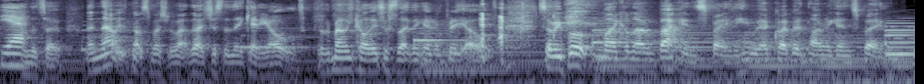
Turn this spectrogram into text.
Yeah. undertow, and now it's not so much about that; it's just that they're getting old. The melancholy is just like they're getting pretty old. so we brought Michael Nyman back in Spain. He we had quite a bit of Nyman again in Spain.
